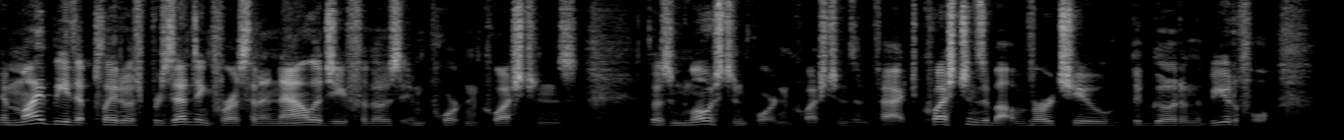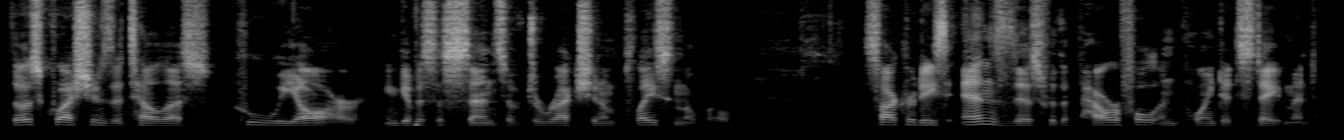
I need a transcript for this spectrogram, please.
It might be that Plato is presenting for us an analogy for those important questions those most important questions, in fact, questions about virtue, the good, and the beautiful, those questions that tell us who we are and give us a sense of direction and place in the world. Socrates ends this with a powerful and pointed statement,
